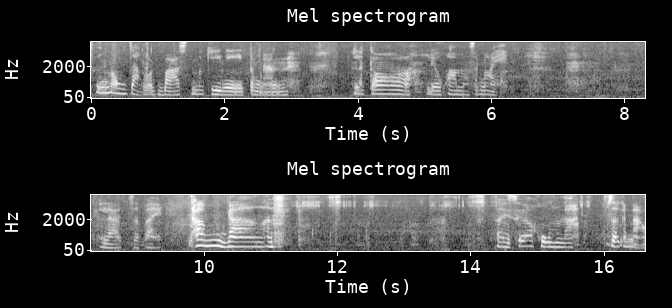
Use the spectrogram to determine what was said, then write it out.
เพิ่งลงจากรถบัสเมื่อกี้นี้ตรงนั้น แล้วก็เลี้ยวความมาสักหน่อยและจะไปทำงาน ส่เสื้อคลุมนะ เสื้อกันหนาว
